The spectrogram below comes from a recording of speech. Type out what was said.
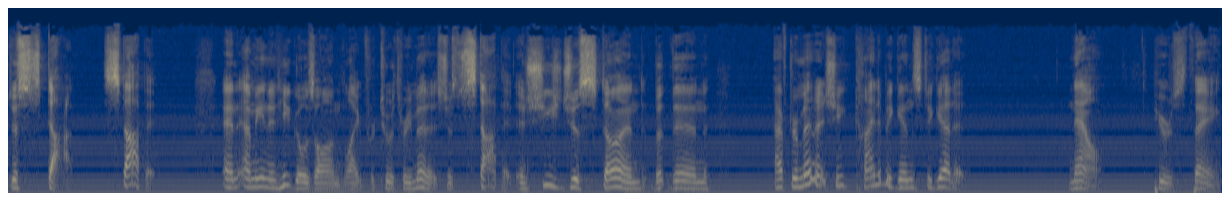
Just stop. Stop it. And I mean, and he goes on like for two or three minutes, just stop it. And she's just stunned, but then after a minute, she kind of begins to get it. Now, here's the thing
